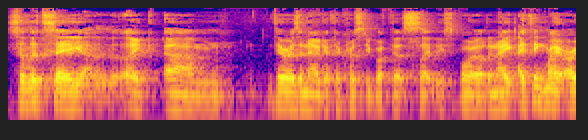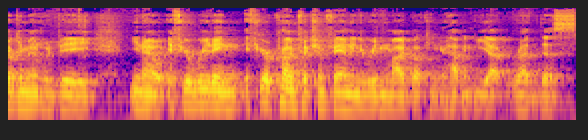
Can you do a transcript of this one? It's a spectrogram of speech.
so let's say, uh, like. Um, there is an Agatha Christie book that's slightly spoiled, and I, I, think my argument would be, you know, if you're reading, if you're a crime fiction fan and you're reading my book and you haven't yet read this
